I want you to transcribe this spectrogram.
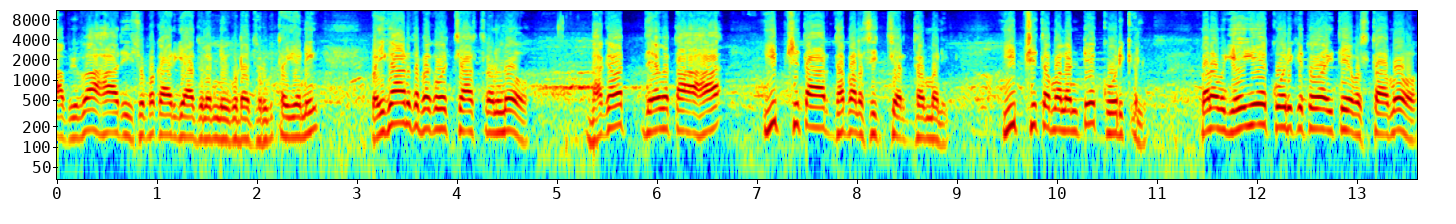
ఆ వివాహాది శుభకార్యాదులన్నీ కూడా జరుగుతాయని వైగానత భగవత్ శాస్త్రంలో భగవత్ దేవతా ఈప్సితార్థ ఫలసిత్యర్థం అని ఈప్సితమలంటే కోరికలు. మనం ఏ ఏ కోరికతో అయితే వస్తామో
